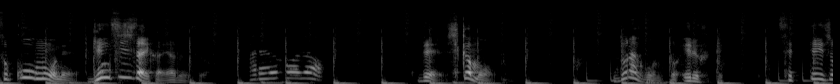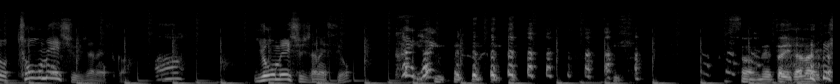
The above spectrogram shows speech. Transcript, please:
そこをもうね原始時代からやるんですよなるほど。でしかもドラゴンとエルフって設定上長命種じゃないですかあ、陽命種じゃないですよはいはい。そのネタいらないから。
